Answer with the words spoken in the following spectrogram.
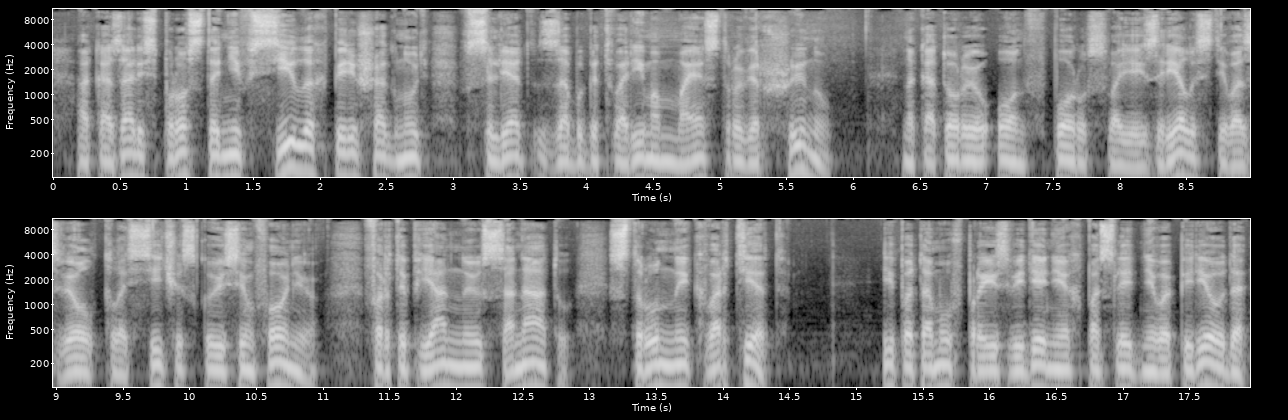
— оказались просто не в силах перешагнуть вслед за боготворимым маэстро вершину, на которую он в пору своей зрелости возвел классическую симфонию, фортепианную сонату, струнный квартет. и потому в произведениях последнего периода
